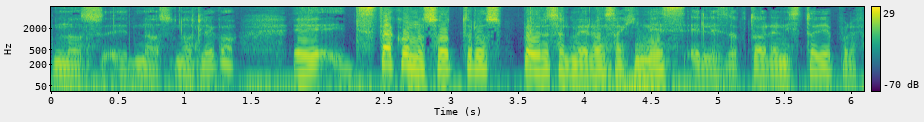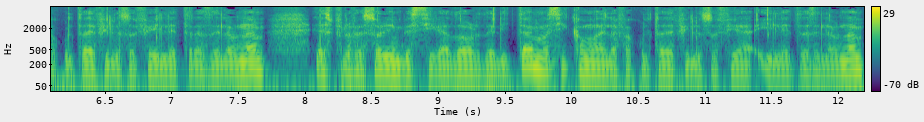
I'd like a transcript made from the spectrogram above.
nos, nos, nos legó. Eh, está con nosotros Pedro Salmerón Sanginés, él es doctor en Historia por la Facultad de Filosofía y Letras de la UNAM es profesor e investigador del ITAM, así como de la Facultad de Filosofía y Letras de la UNAM,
